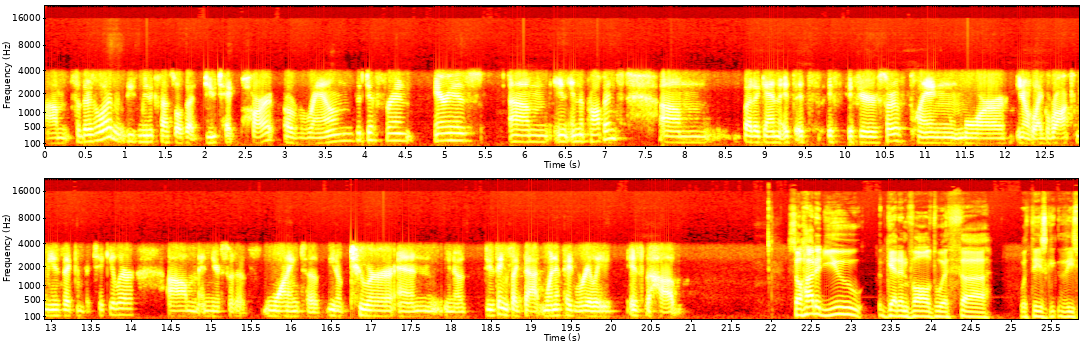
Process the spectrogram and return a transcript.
Um, so there's a lot of these music festivals that do take part around the different areas um, in in the province. Um, but again, it's it's if if you're sort of playing more, you know, like rock music in particular, um, and you're sort of wanting to, you know, tour and you know do things like that. Winnipeg really is the hub. So how did you get involved with uh, with these these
